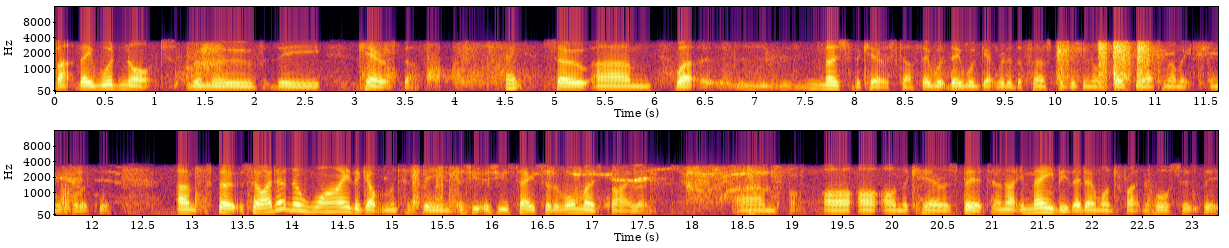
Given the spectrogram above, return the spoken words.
but they would not remove the carer stuff. Right. So, um, well, most of the carer stuff, they would they would get rid of the first provision on socio-economic inequality. Um, so, so I don't know why the government has been, as you, as you say, sort of almost silent um, on, on, the carers bit, and it may be they don't want to frighten the horses, the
